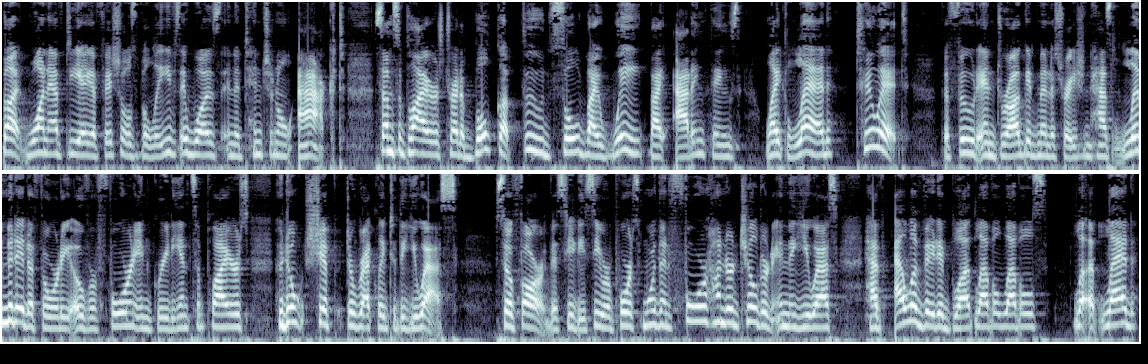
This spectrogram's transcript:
but one FDA official believes it was an intentional act. Some suppliers try to bulk up food sold by weight by adding things like lead to it. The Food and Drug Administration has limited authority over foreign ingredient suppliers who don't ship directly to the U.S. So far, the CDC reports more than 400 children in the U.S. have elevated blood level levels, lead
